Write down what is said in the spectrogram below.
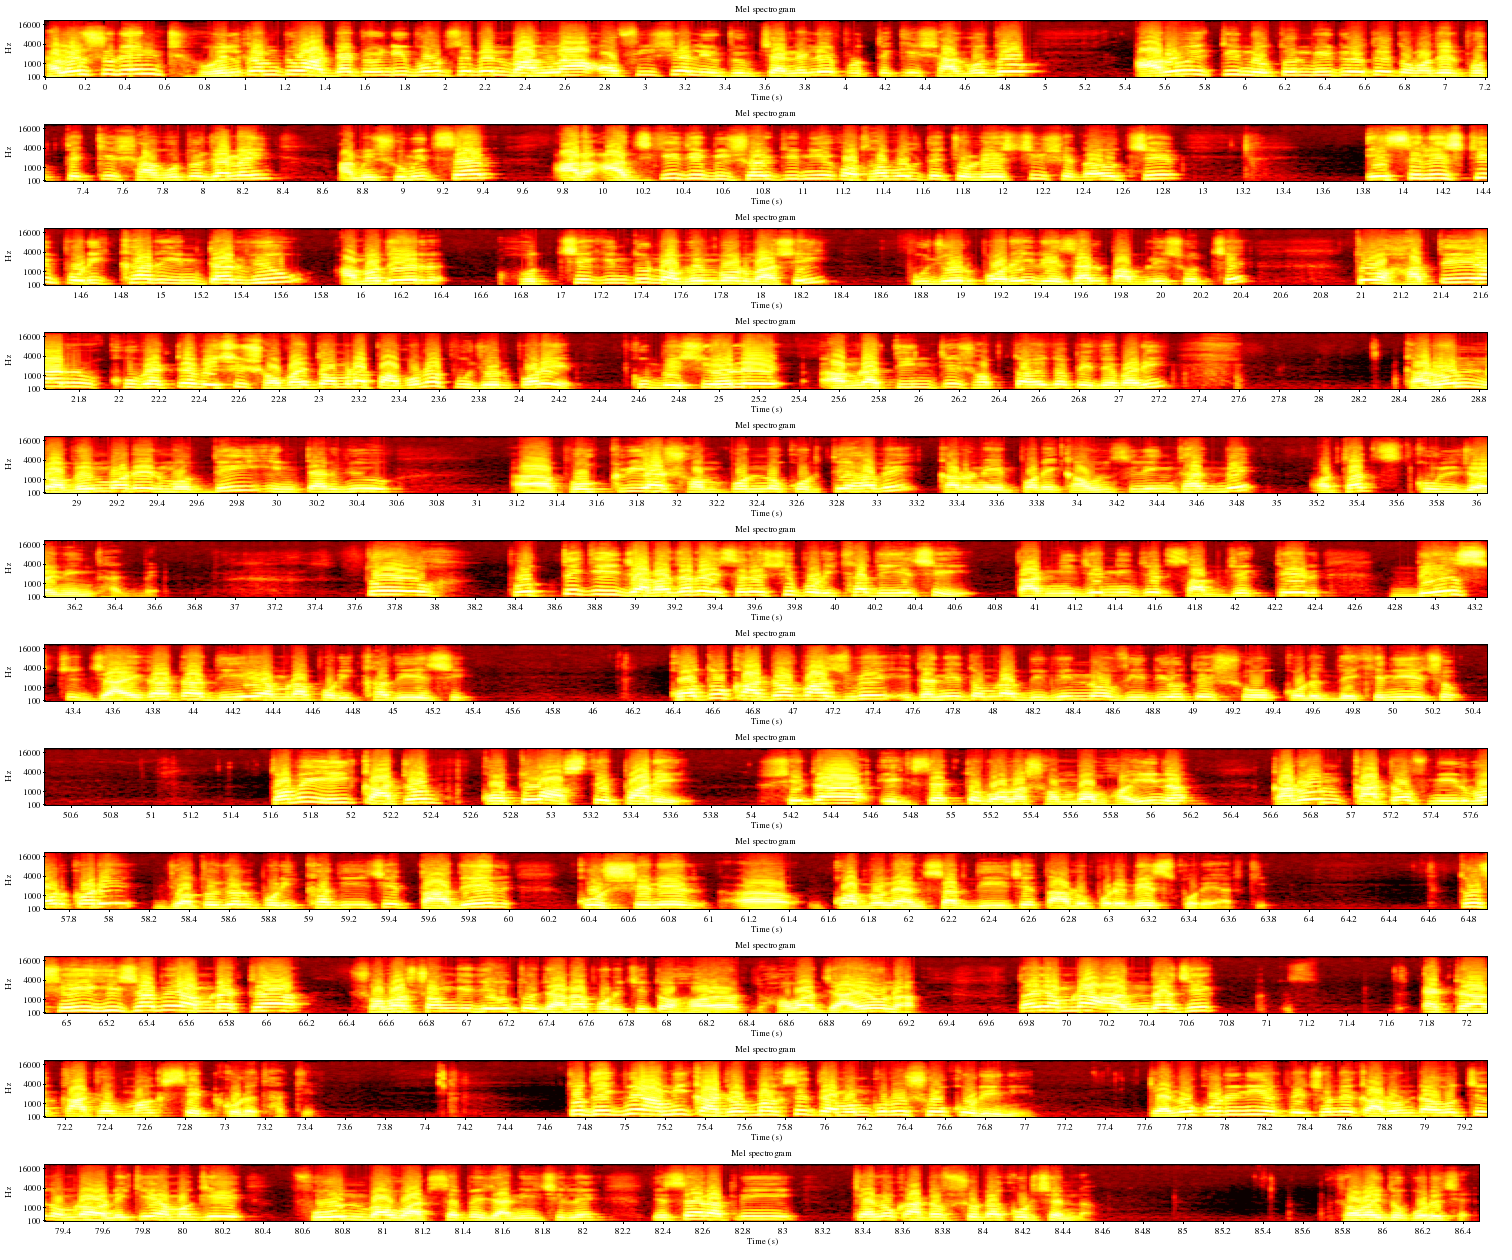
Hello student welcome to Adda twenty four seven Bangla official YouTube চ্যানেলে প্রত্যেককে স্বাগত। আরও একটি নতুন ভিডিওতে তোমাদের প্রত্যেককে স্বাগত জানাই। আমি সুমিত স্যার। আর আজকে যে বিষয়টি নিয়ে কথা বলতে চলে এসেছি, সেটা হচ্ছে এসএলএসটি পরীক্ষার ইন্টারভিউ আমাদের হচ্ছে কিন্তু নভেম্বর মাসেই। পুজোর পরেই রেজাল্ট পাবলিশ হচ্ছে। তো হাতে আর খুব একটা বেশি সময় তো আমরা পাবো না। পুজোর পরে খুব বেশি হলে আমরা তিনটে সপ্তাহ হয়তো পেতে পারি। কারণ নভেম্বরের মধ্যেই ইন্টারভিউ প্রক্রিয়া সম্পন্ন করতে হবে, কারণ এরপরে কাউন্সিলিং থাকবে, অর্থাৎ স্কুল জয়নিং থাকবে। তো প্রত্যেকেই যারা যারা এসএলএসসি পরীক্ষা দিয়েছি, তার নিজের নিজের সাবজেক্টের বেস্ট জায়গাটা দিয়ে আমরা পরীক্ষা দিয়েছি। কত কাট অফ আসবে, এটা নিয়ে তোমরা বিভিন্ন ভিডিওতে শো করে দেখে নিয়েছো। তবে এই কাট অফ কত আসতে পারে, সেটা এক্স্যাক্ট তো বলা সম্ভব হয়ই না। কারণ কাট অফ নির্ভর করে যতজন পরীক্ষা দিয়েছে তাদের কোশ্চেনের কমন অ্যান্সার দিয়েছে তার উপরে বেস করে আর কি। তো সেই হিসাবে আমরা একটা সবার সঙ্গে যেহেতু জানা পরিচিত হওয়া- যায়ও না, তাই আমরা আন্দাজে একটা কাট অফ মার্কস সেট করে থাকি। তো দেখবে আমি কাট অফ মার্কসে তেমন কোনো শো করিনি। কেন করিনি? এর পেছনে কারণটা হচ্ছে তোমরা অনেকেই আমাকে ফোন বা হোয়াটসঅ্যাপে জানিয়েছিলে যে, স্যার, আপনি কেন কাট অফ শোটা করছেন না? সবাই তো করেছে।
